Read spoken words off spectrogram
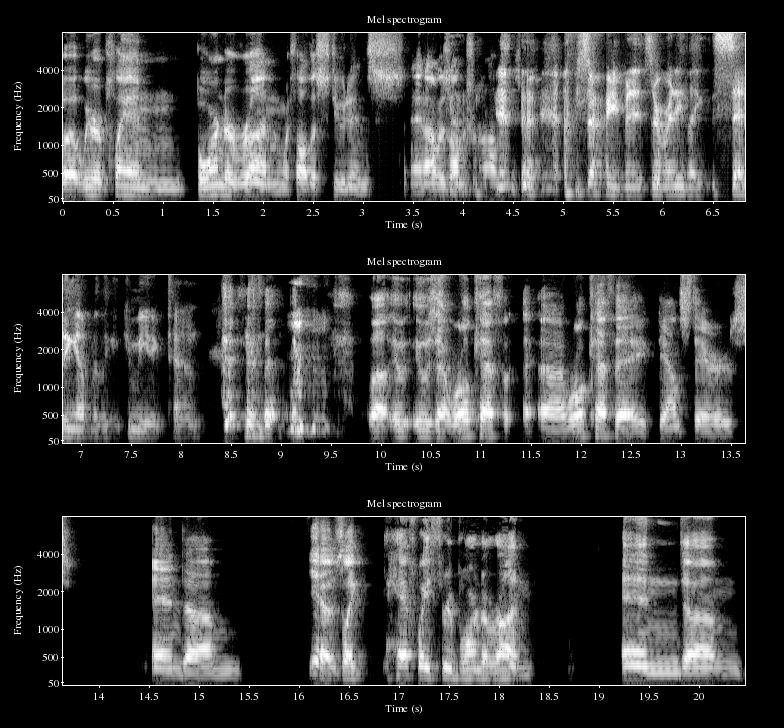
But we were playing Born to Run with all the students, and I was on drums. I'm sorry, but it's already like setting up with like a comedic tone. well, it, it was at World Cafe, uh, World Cafe downstairs, and um, yeah, it was like halfway through Born to Run, and um,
